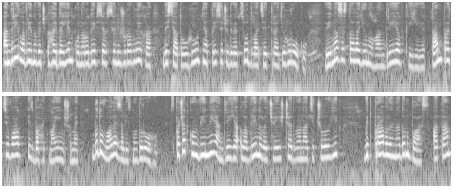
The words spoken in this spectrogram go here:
Андрій Лаврінович Гайдаєнко народився в селі Журавлиха 10 грудня 1923 року. Війна застала юного Андрія в Києві. Там працював із багатьма іншими. Будували залізну дорогу. З початком війни Андрія Лавріновича і ще 12 чоловік відправили на Донбас, а там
